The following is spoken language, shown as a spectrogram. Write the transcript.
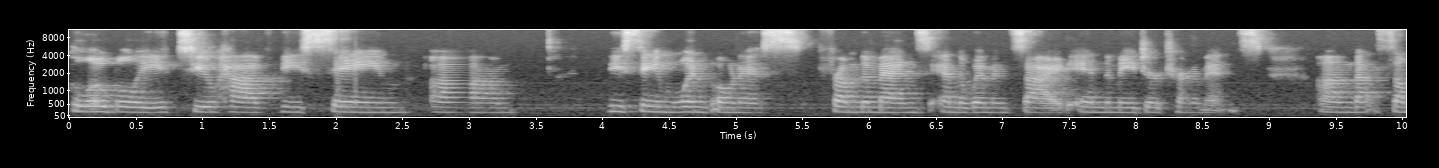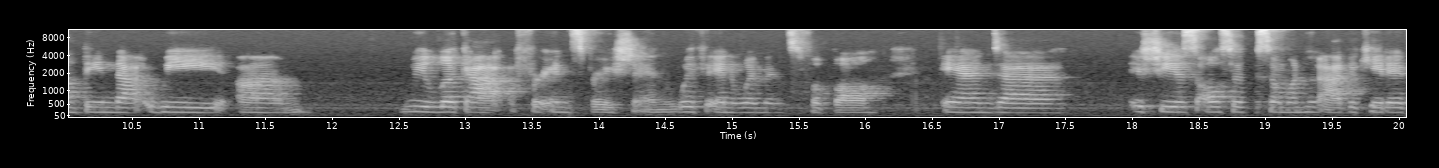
globally to have the same um, the same win bonus from the men's and the women's side in the major tournaments. Um, that's something that we um, we look at for inspiration within women's football, and uh, she is also someone who advocated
